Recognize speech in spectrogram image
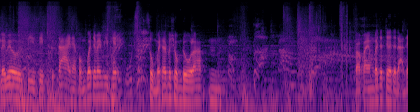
เลเวล 40 ได้เนี่ย ผมก็จะไม่มีเพชรสุ่มให้ท่านผู้ชมดูแล้วครับ อืมต่อไปมันก็จะเจอแต่ด่านย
